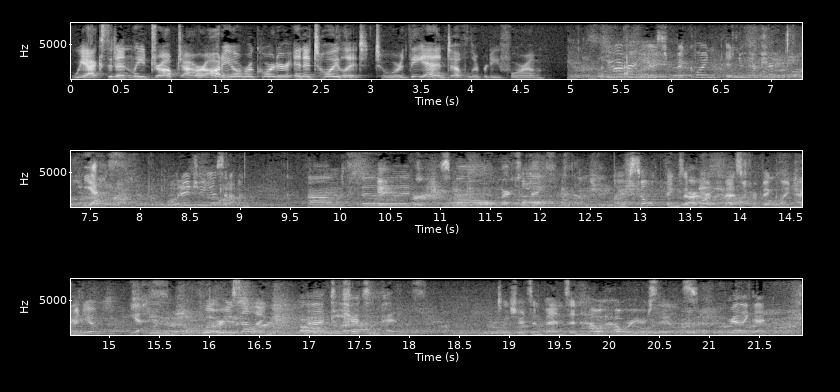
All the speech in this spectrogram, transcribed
we accidentally dropped our audio recorder in a toilet toward the end of Liberty Forum. Have you ever used Bitcoin in New Hampshire? Yes. What did you use it on? Um, food, small merchandise and stuff. You've sold things at PorcFest for Bitcoin, haven't you? Yes. What were you selling? Uh, t-shirts and pins. T shirts and pens, and how, how were your sales? Really good.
